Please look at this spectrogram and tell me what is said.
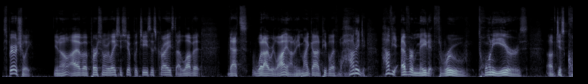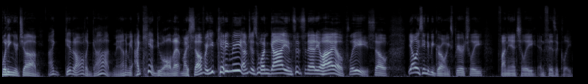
spiritually. You know, I have a personal relationship with Jesus Christ. I love it. That's what I rely on. I mean, my God, people ask, well, how did you, how have you ever made it through 20 years of just quitting your job? I give it all to God, man. I mean, I can't do all that myself. Are you kidding me? I'm just one guy in Cincinnati, Ohio, please. So you always need to be growing spiritually, financially, and physically.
